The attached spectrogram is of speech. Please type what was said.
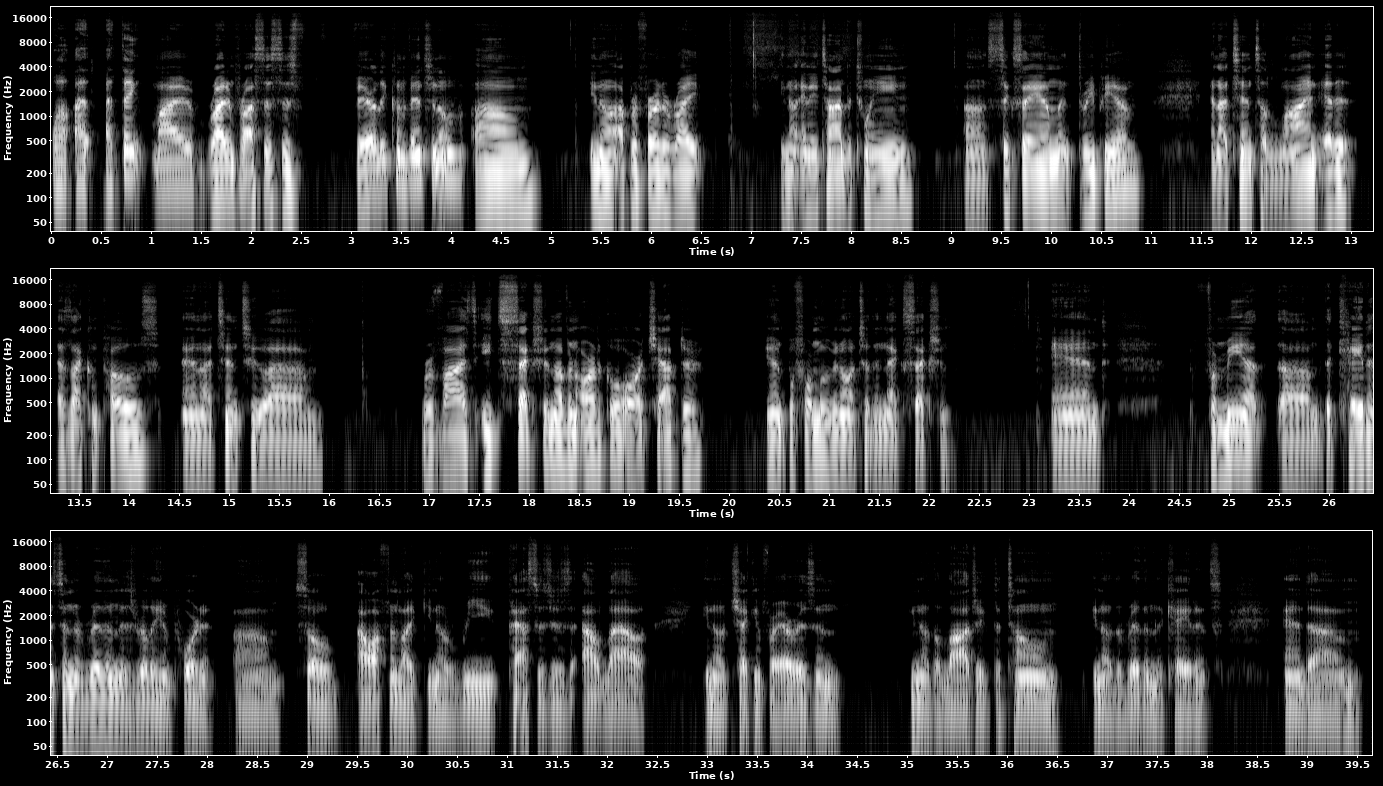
Well, I, I think my writing process is fairly conventional. Um, you know, I prefer to write, you know, anytime between uh, 6 a.m. and 3 p.m. And I tend to line edit as I compose, and I tend to um, revise each section of an article or a chapter and before moving on to the next section. And for me, uh, um, the cadence and the rhythm is really important. Um, so I often like, you know, read passages out loud, you know, checking for errors and, you know, the logic, the tone, you know, the rhythm, the cadence. And, um,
